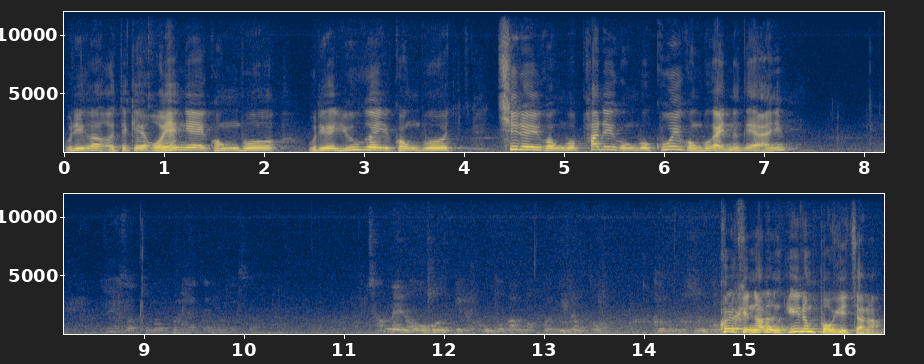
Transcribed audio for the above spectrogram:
우리가 어떻게 오행의 공부, 우리가 6의 공부, 7의 공부, 8의 공부, 9의 공부가 있는 거야. 그 중에서 어떤 공부를 해야 되는 거죠? 처음에는 5번 길공부가 먹고 이런 거 그거 무슨 공부? 그렇게 나는 이름복이 있잖아.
